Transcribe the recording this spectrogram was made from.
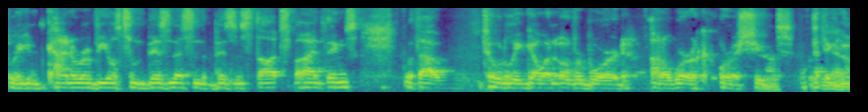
where you can kind of reveal some business and the business thoughts behind things without totally going overboard on a work or a shoot. I think yeah. he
